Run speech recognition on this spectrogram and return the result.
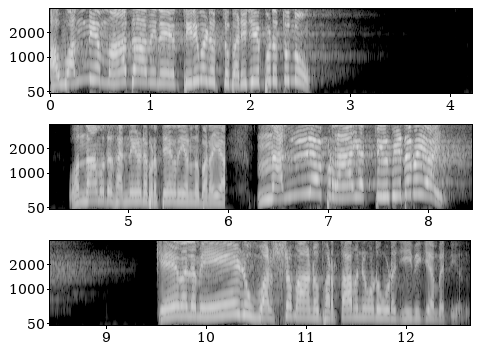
ആ വന്യ മാതാവിനെ തിരുവെടുത്ത് പരിചയപ്പെടുത്തുന്നു. ഒന്നാമത് ഹന്നയുടെ പ്രത്യേകത പറയാം. നല്ല പ്രായത്തിൽ വിധവയായി. കേവലം ഏഴു വർഷമാണ് ഭർത്താവിനോടുകൂടെ ജീവിക്കാൻ പറ്റിയത്.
